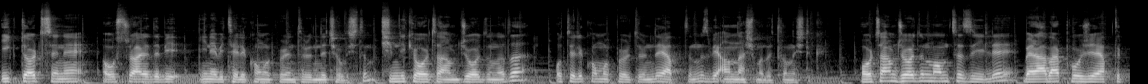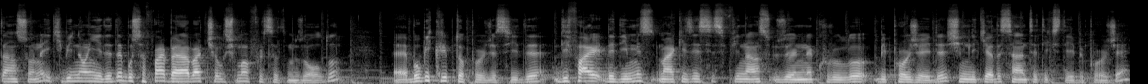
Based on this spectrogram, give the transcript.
İlk 4 sene Avustralya'da bir yine bir telekom operatöründe çalıştım. Şimdiki ortağım Jordan'la da o telekom operatöründe yaptığımız bir anlaşmada tanıştık. Ortağım Jordan Momtazi ile beraber proje yaptıktan sonra 2017'de bu sefer beraber çalışma fırsatımız oldu. Ee, Bu bir kripto projesiydi. DeFi dediğimiz merkeziyetsiz finans üzerine kurulu bir projeydi. Şimdiki adı Synthetix diye bir proje.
